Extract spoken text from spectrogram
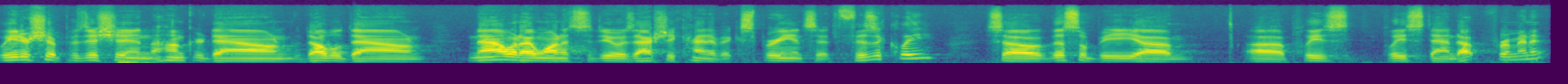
leadership position, the hunker down, the double down. Now what I want us to do is actually kind of experience it physically. So this will be, um, uh, please, please stand up for a minute.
